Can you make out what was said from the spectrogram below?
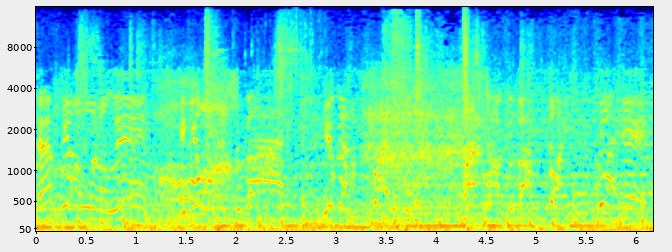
Now, if y'all want to live, if you want to survive, you gotta fight for it. I'm talking about fight right here,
